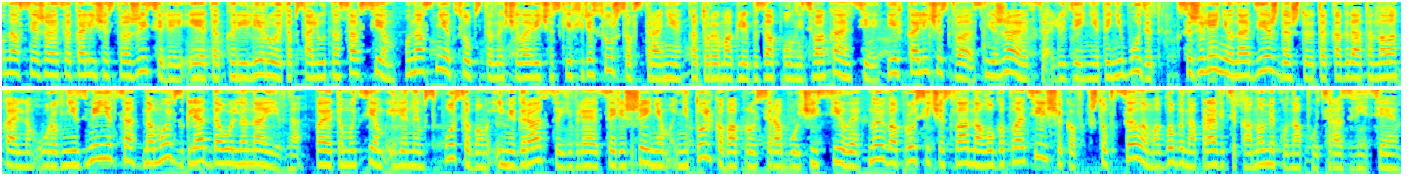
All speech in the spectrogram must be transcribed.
У нас снижается количество жителей, и это коррелирует абсолютно со всем. У нас нет собственных человеческих ресурсов в стране, которые могли бы заполнить вакансии. Их количество снижается, людей нет и не будет. К сожалению, надежда, что это когда-то на локальном уровне изменится, на мой взгляд, довольно наивна. Поэтому тем или иным способом иммиграция является решением не только в вопросе рабочей силы, но и в вопросе числа налогоплательщиков, что в целом могло бы направить экономику на путь развития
